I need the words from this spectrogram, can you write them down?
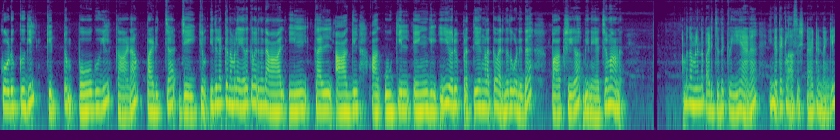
കൊടുക്കുകിൽ കിട്ടും പോകുകിൽ കാണാം. പഠിച്ചാൽ ജയിക്കും. ഇതിലൊക്കെ നമ്മൾ ഏതൊക്കെ വരുന്നുണ്ട്? ആൽ ഇൽ കൽ ആകിൽ ഉകിൽ എങ്കിൽ ഈ ഒരു പ്രത്യയങ്ങളൊക്കെ വരുന്നത് കൊണ്ട് ഇത് പാക്ഷിക വിനയച്ചമാണ്. അപ്പോൾ നമ്മളിന്ന് പഠിച്ചത് ക്രിയയാണ്. ഇന്നത്തെ ക്ലാസ് ഇഷ്ടമായിട്ടുണ്ടെങ്കിൽ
